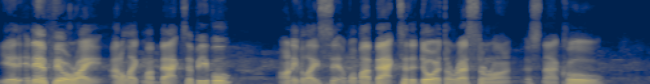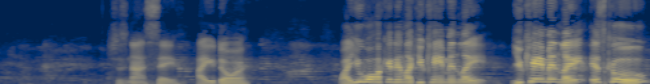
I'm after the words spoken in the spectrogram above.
Yeah, it didn't feel right. I don't like my back to people. I don't even like sitting with my back to the door at the restaurant. It's not cool. It's just not safe. How you doing? Why you walking in like you came in late? You came in late. It's cool.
